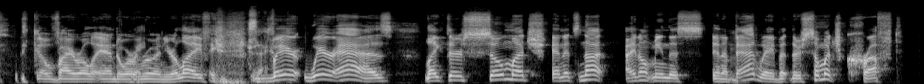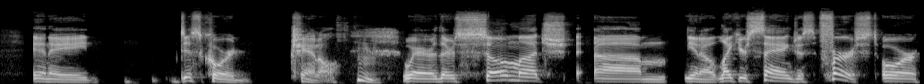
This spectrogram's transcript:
go viral and or right. ruin your life. exactly. Where whereas like there's so much and it's not I don't mean this in a mm. bad way, but there's so much cruft in a Discord channel hmm. where there's so much um you know like you're saying just first or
